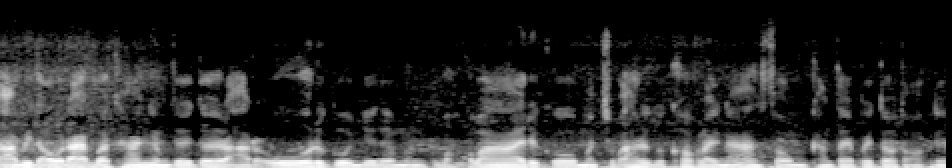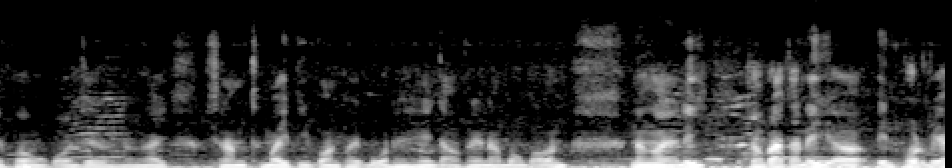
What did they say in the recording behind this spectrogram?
ដើមវីដេអូដែរបើថាខ្ញុំនិយាយទៅរអាក់រអួលឬក៏និយាយទៅមិនក្បោះក្បាយឬក៏មិនច្បាស់ឬក៏ខុសកន្លែងណាសូមខន្តីអភ័យទោសទាំងអស់គ្នាផងបងប្អូនយើងហ្នឹងហើយឆ្នាំថ្មី2024ហើយហេងទាំងអស់គ្នាណាបងប្អូនហ្នឹងហើយនេះចង់ប្រាប់ថានេះ input វា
